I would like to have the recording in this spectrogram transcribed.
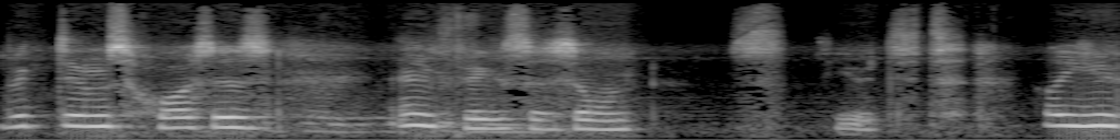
victims, horses, and figs are someone suits. Tell you.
